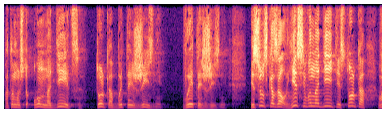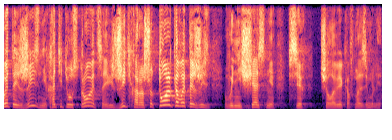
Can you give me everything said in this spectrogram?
Потому что он надеется только об этой жизни. В этой жизни. Иисус сказал, если вы надеетесь только в этой жизни, хотите устроиться и жить хорошо, только в этой жизни, вы несчастнее всех человеков на земле.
